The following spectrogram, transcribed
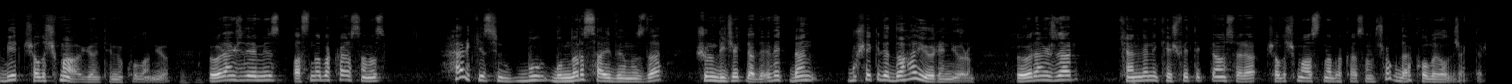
bir çalışma yöntemi kullanıyor. Öğrencilerimiz aslına bakarsanız herkes şimdi bu, bunları saydığımızda şunu diyeceklerdi. Evet ben bu şekilde daha iyi öğreniyorum. Öğrenciler kendilerini keşfettikten sonra çalışma aslına bakarsanız çok daha kolay olacaktır.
